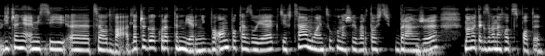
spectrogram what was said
liczenie emisji CO2. A dlaczego akurat ten miernik? Bo on pokazuje, gdzie w całym łańcuchu naszej wartości branży, mamy tak zwane hotspoty.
